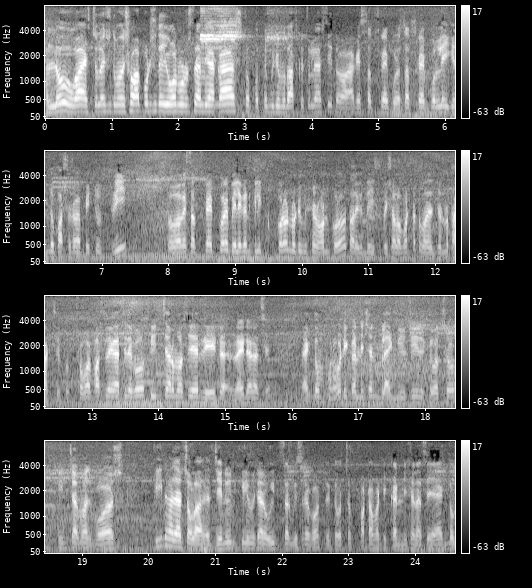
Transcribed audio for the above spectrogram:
হ্যালো গাইস চলে আসি তোমাদের সবার পরিচিত ইউর মোটরসে আমি আকাশ। তো প্রত্যেক ভিডিওর মতো আজকে চলে আসি। তো আগে সাবস্ক্রাইব করো। সাবস্ক্রাইব করলেই কিন্তু পাঁচশো টাকা পেট্রোল ফ্রি তো আগে সাবস্ক্রাইব করে বেলেগান ক্লিক করো নোটিফিকেশন অন করো। তাহলে কিন্তু স্পেশাল অফারটা তোমাদের জন্য থাকছে। তো সবার ফার্স্ট হয়ে আছে, দেখো, তিন চার মাসের রাইডার আছে। একদম ফটাফটি কন্ডিশন ব্ল্যাক বিউটি দেখতে পাচ্ছ। তিন চার মাস বয়স, তিন হাজার চলা আছে। Genuine kilometre with service record দেখতে পাচ্ছ। ফাটাফাটি কন্ডিশন আছে, একদম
